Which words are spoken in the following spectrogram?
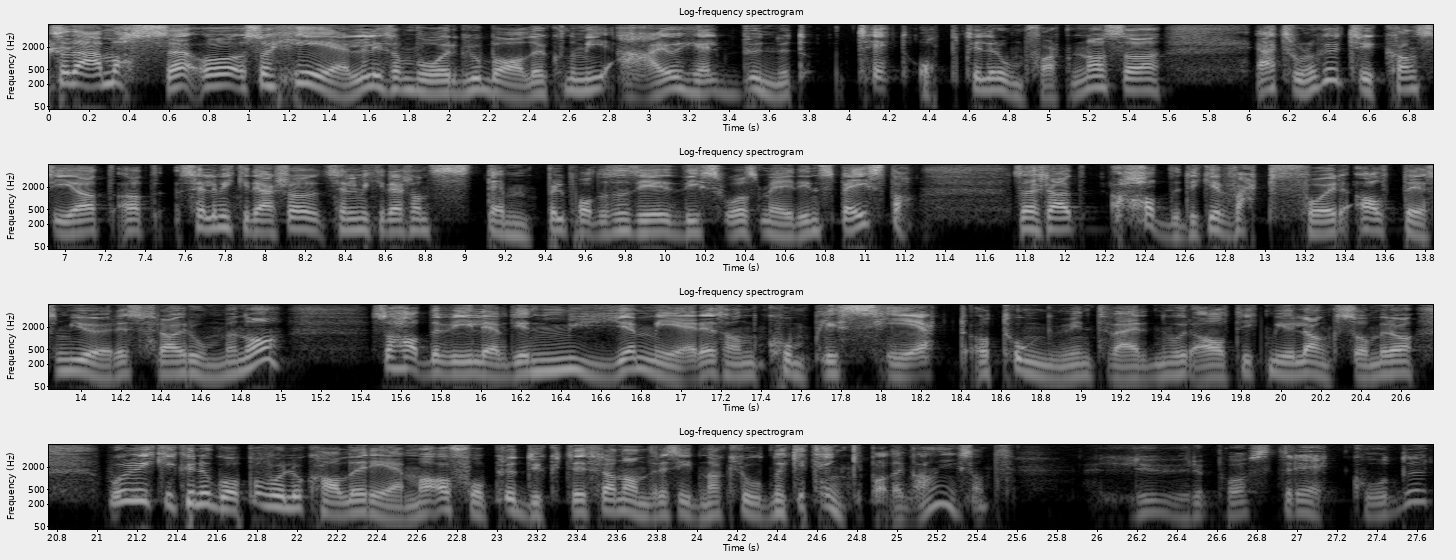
så det er masse. Og så hele liksom, vår globale økonomi er jo helt bundet tett opp til romfarten nå, jeg tror nok vi kan si at, at selv, om er så, selv om ikke det er sånn stempel på det som sier 'this was made in space', da, så er det klart at hadde det ikke vært for alt det som gjøres fra rommet nå, så hadde vi levd i en mye mer sånn komplisert og tungvint verden hvor alt gikk mye langsommere, og hvor vi ikke kunne gå på vår lokale Rema og få produkter fra den andre siden av kloden og ikke tenke på det engang, ikke sant? Lurer på strekkoder?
